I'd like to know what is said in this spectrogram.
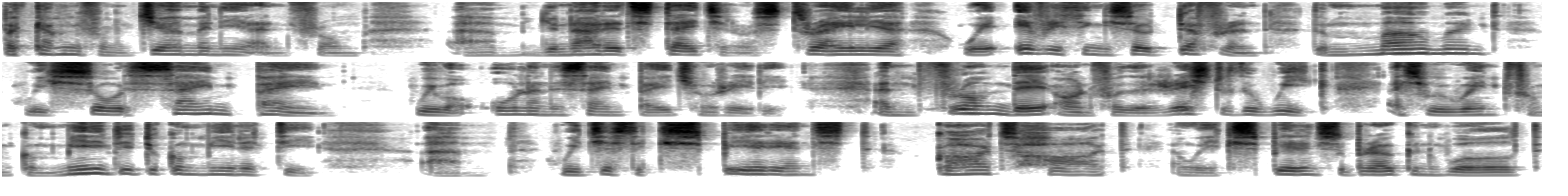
But coming from Germany and from um, United States and Australia, where everything is so different, the moment we saw the same pain, we were all on the same page already. And from there on, for the rest of the week, as we went from community to community, um, we just experienced God's heart and we experienced the broken world.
